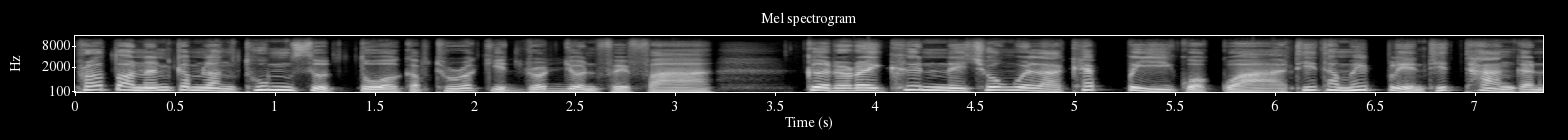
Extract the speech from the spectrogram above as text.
เพราะตอนนั้นกำลังทุ่มสุดตัวกับธุรกิจรถยนต์ไฟฟ้า เกิดอะไรขึ้นในช่วงเวลาแค่ปีกว่าๆ ที่ทำให้เปลี่ยนทิศทางกัน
